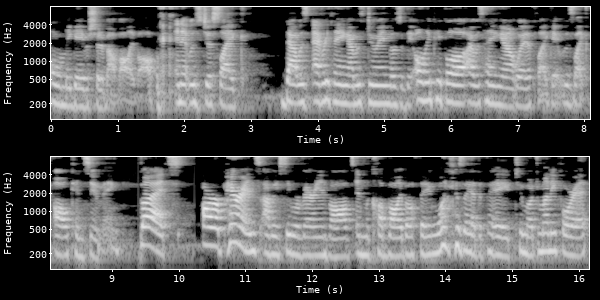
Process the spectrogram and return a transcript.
only gave a shit about volleyball, and it was just like that was everything I was doing. Those are the only people I was hanging out with. Like it was like all consuming. But our parents obviously were very involved in the club volleyball thing. One, because they had to pay too much money for it,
